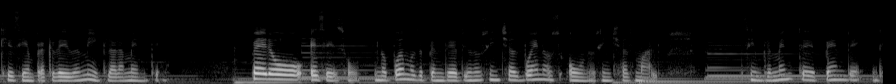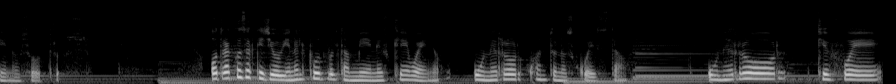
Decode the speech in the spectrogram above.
que siempre ha creído en mí, claramente. Pero es eso, no podemos depender de unos hinchas buenos o unos hinchas malos. Simplemente depende de nosotros. Otra cosa que yo vi en el fútbol también es que, bueno, un error cuánto nos cuesta. Un error que fue,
